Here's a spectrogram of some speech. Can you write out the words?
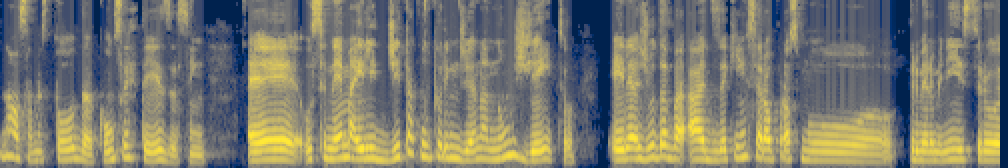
Nossa, mas toda, com certeza, assim é, o cinema ele dita a cultura indiana num jeito. Ele ajuda a dizer quem será o próximo primeiro-ministro.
